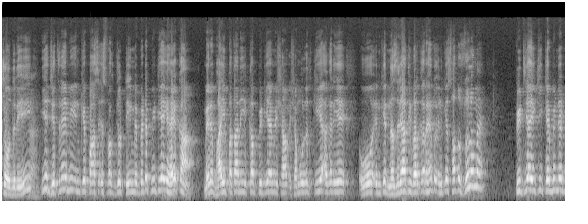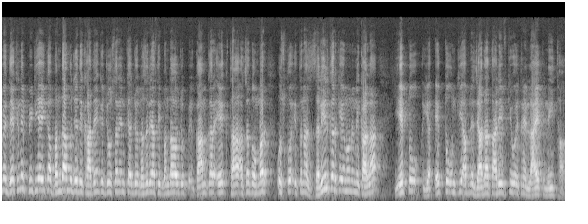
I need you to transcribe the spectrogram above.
چودری ہاں۔ یہ جتنے بھی ان کے پاس اس وقت جو ٹیم میں بیٹے پی ٹی آئی ہے کہاں؟ میرے بھائی پتہ نہیں کب پی ٹی آئی میں شمولت کی ہے۔ اگر یہ وہ ان کے نظریاتی ورکر ہیں تو ان کے ساتھ تو ظلم ہے۔ پی ٹی آئی کی کیبنٹ میں دیکھنے پی ٹی آئی کا بندہ مجھے دکھا دیں کہ جو سر ان کا جو نظریاتی بندہ ہو جو کام کر ایک تھا اسد عمر اس کو اتنا زلیل کر کے انہوں نے نکالا۔ ایک تو ایک تو ان کی آپ نے زیادہ تعریف کی وہ اتنے لائق نہیں تھا۔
